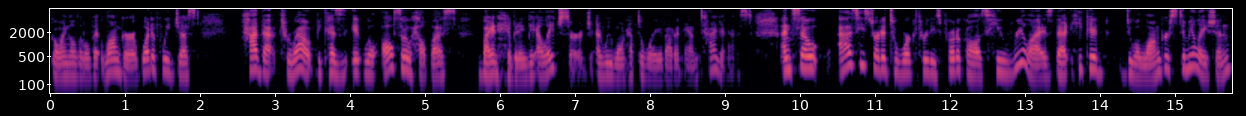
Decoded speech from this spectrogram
going a little bit longer? What if we just had that throughout because it will also help us by inhibiting the LH surge and we won't have to worry about an antagonist. And so, as he started to work through these protocols, he realized that he could do a longer stimulation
